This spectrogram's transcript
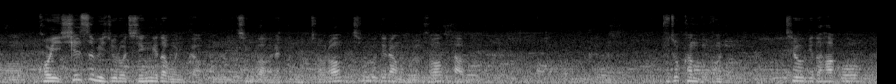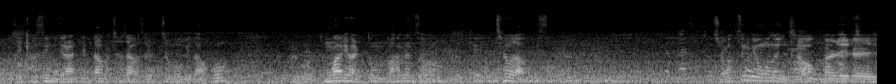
어, 거의 실습 위주로 진행되다 보니까 방금 이 친구가 말했던 것처럼 친구들이랑 모여서 따로 그 부족한 부분 채우기도 하고 이제 교수님들한테 따로 찾아가서 여쭤보기도 하고 그리고 동아리 활동도 하면서 이렇게 채워나가고 있습니다. 저 같은 경우는 이제 학업 관리를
